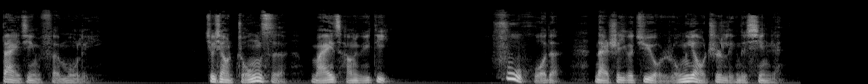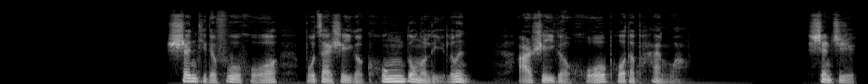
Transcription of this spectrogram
带进坟墓里，就像种子埋藏于地。复活的乃是一个具有荣耀之灵的新人。身体的复活不再是一个空洞的理论，而是一个活泼的盼望。甚至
